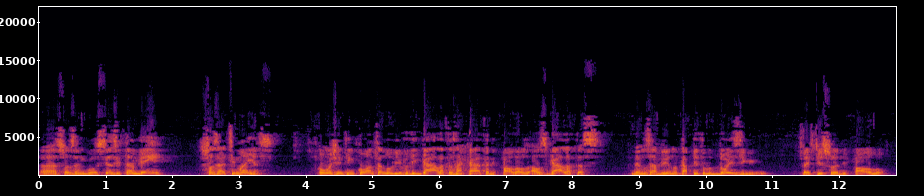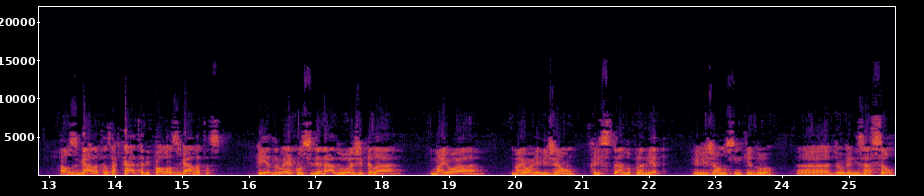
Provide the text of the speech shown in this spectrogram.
uh, suas angústias e também suas artimanhas. Como a gente encontra no livro de Gálatas, na carta de Paulo aos Gálatas, Podemos abrir no capítulo 2 de, da Epístola de Paulo aos Gálatas, a carta de Paulo aos Gálatas. Pedro é considerado hoje pela maior, maior religião cristã do planeta, religião no sentido uh, de organização,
